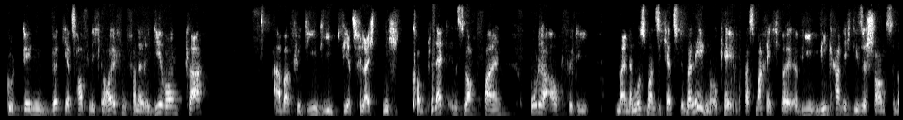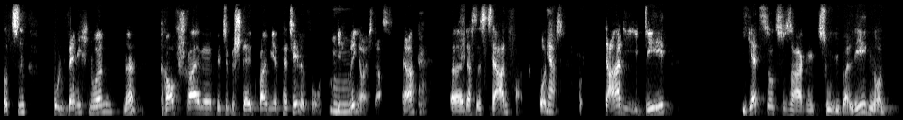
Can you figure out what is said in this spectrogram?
gut, denen wird jetzt hoffentlich geholfen von der Regierung, klar. Aber für die, die jetzt vielleicht nicht komplett ins Loch fallen oder auch für die, ich meine, da muss man sich jetzt überlegen, okay, was mache ich? Wie, wie kann ich diese Chance nutzen? Und wenn ich nur ne, draufschreibe, bitte bestellt bei mir per Telefon. Mhm. Ich bringe euch das. Ja, das ist der Anfang. Und ja. da die Idee, jetzt sozusagen zu überlegen, und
